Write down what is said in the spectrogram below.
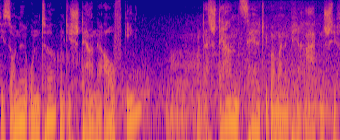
die Sonne unter und die Sterne aufgingen und das Sternzelt über meinem Piratenschiff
